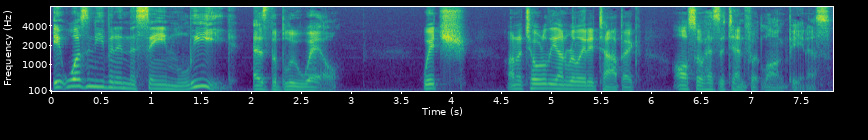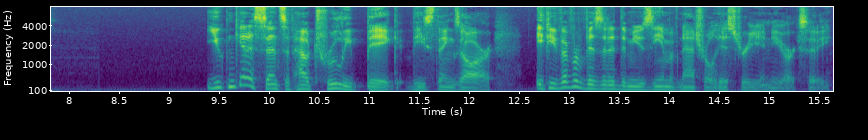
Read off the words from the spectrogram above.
it wasn't even in the same league as the blue whale, which, on a totally unrelated topic, also has a 10 foot long penis. You can get a sense of how truly big these things are if you've ever visited the Museum of Natural History in New York City,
